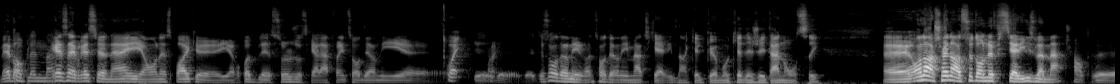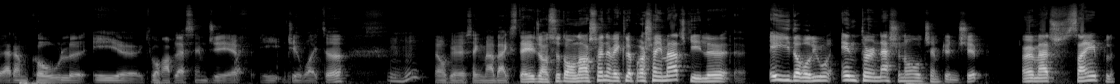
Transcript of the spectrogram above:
Mais bon, très impressionnant et on espère qu'il n'y aura pas de blessure jusqu'à la fin de son dernier, Ouais, de, ouais. de- de son dernier run, son dernier match qui arrive dans quelques mois, qui a déjà été annoncé. Euh, on enchaîne ensuite, on officialise le match entre Adam Cole et euh, qui va remplacer MJF et Jay White. mhm. Donc, euh, segment backstage. Ensuite, on enchaîne avec le prochain match qui est le AEW International Championship. Un match simple.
